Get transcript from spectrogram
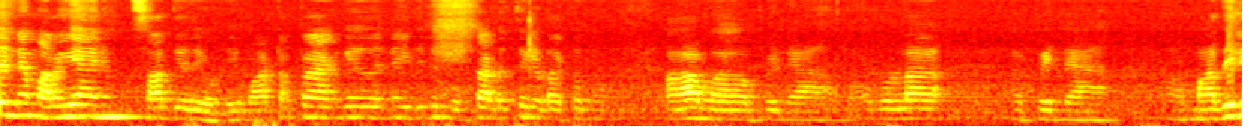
തന്നെ മറിയാനും സാധ്യതയുണ്ട്. ഈ വാട്ടർ ടാങ്ക് തന്നെ ഇതിന് തൊട്ടടുത്ത് കിടക്കുന്നു. ആ, പിന്നെ ഉള്ള പിന്നെ മതിൽ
